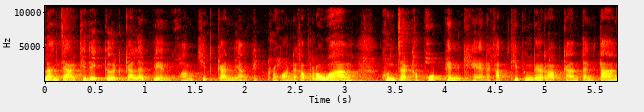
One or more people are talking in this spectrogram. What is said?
หลังจากที่ได้เกิดการแลกเปลี่ยนความคิดกันอย่างเผ็ดร้อนนะครับระหว่างคุณจักรภพเพนแขนะครับที่เพิ่งได้รับการแต่งตั้ง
